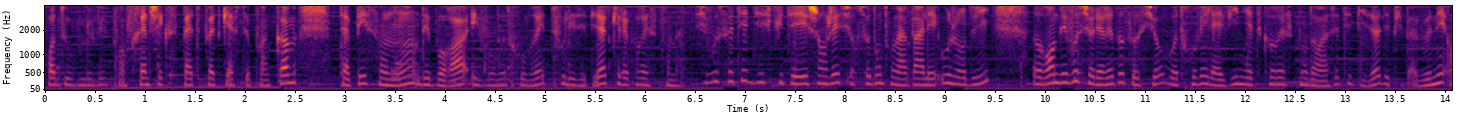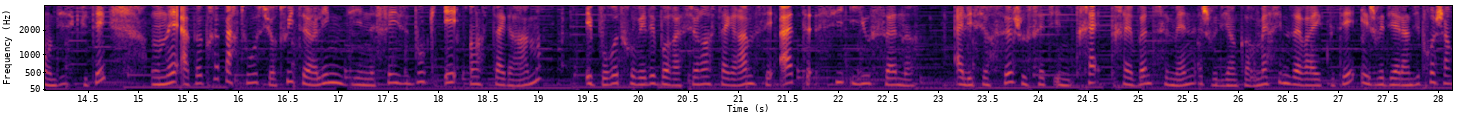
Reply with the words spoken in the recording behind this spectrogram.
www.frenchexpatpodcast.com. Tapez son nom, Déborah, et vous retrouverez tous les épisodes qui le correspondent. Si vous souhaitez discuter, échanger sur ce dont on a parlé aujourd'hui, rendez-vous sur les réseaux sociaux, retrouvez la vignette correspondant à cet épisode et puis bah, venez en discuter. On est à peu près partout sur Twitter, LinkedIn, Facebook et Instagram. Et pour retrouver Déborah sur Instagram, c'est at. Allez sur ce, je vous souhaite une très très bonne semaine. Je vous dis encore merci de nous avoir écoutés et je vous dis à lundi prochain.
